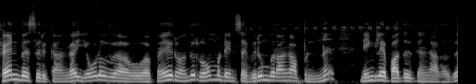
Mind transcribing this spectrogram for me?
ஃபேன் பேஸ் இருக்காங்க. எவ்வளோ பேர் வந்து ரோமன் டென்ஸை விரும்புகிறாங்க அப்படின்னு நீங்களே பார்த்துருக்காங்க. அதாவது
